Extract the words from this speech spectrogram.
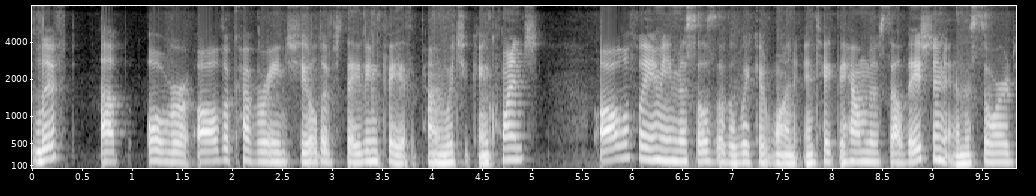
Lift up over all the covering shield of saving faith upon which you can quench all the flaming missiles of the wicked one and take the helmet of salvation and the sword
